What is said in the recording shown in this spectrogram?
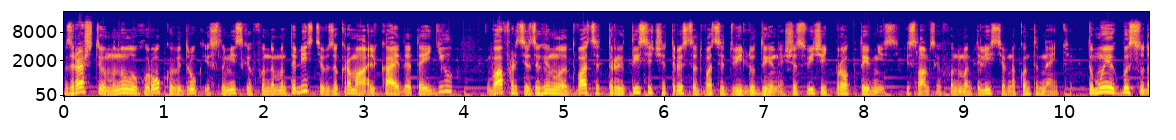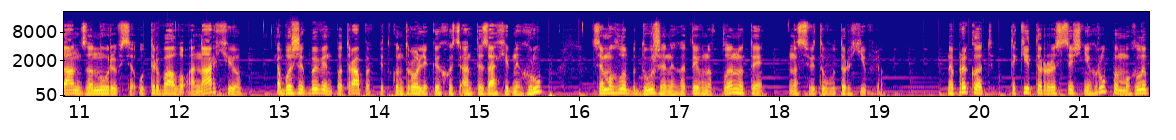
Зрештою, минулого року від рук ісламістських фундаменталістів, зокрема Аль-Каїда та ІДІЛ, в Африці загинули 23 тисячі 322 людини, що свідчить про активність ісламських фундаменталістів на континенті. Тому, якби Судан занурився у тривалу анархію, або ж якби він потрапив під контроль якихось антизахідних груп, це могло б дуже негативно вплинути на світову торгівлю. Наприклад, такі терористичні групи могли б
